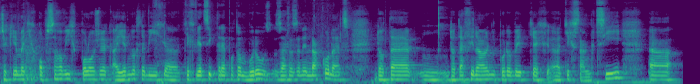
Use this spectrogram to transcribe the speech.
řekněme, těch obsahových položek a jednotlivých eh, těch věcí, které potom budou zařazeny nakonec do té, mm, do té finální podoby těch, eh, těch sankcí. sankcí. Eh,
